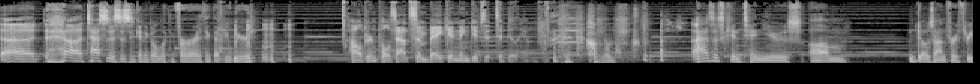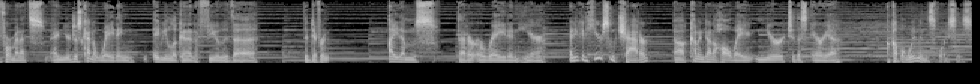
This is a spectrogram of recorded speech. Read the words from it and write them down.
Uh, uh, Tacitus isn't going to go looking for her. I think that'd be weird. Aldryn pulls out some bacon and gives it to Billiam. As this continues, um, goes on for three, four minutes, and you're just kind of waiting, maybe looking at a few of the the different items that are arrayed in here, and you can hear some chatter uh, coming down a hallway nearer to this area. A couple women's voices.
